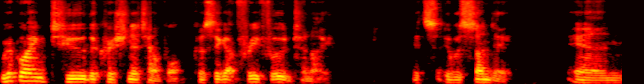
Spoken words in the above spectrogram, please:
We're going to the Krishna temple because they got free food tonight. It's, it was Sunday. And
